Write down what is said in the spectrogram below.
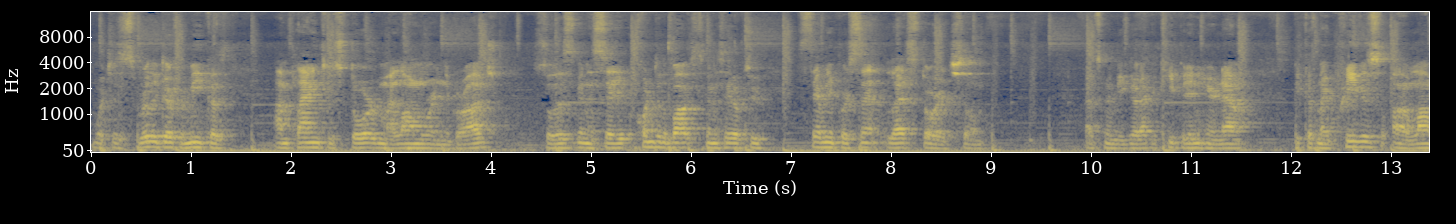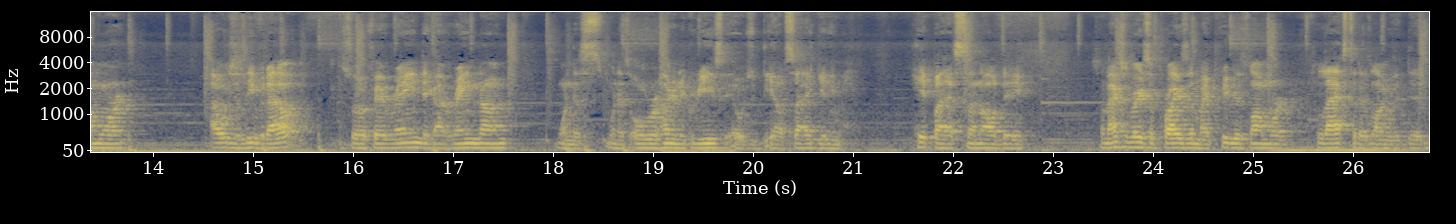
which is really good for me because I'm planning to store my lawnmower in the garage. So this is gonna save, according to the box, it's gonna save up to 70% less storage. So that's gonna be good. I could keep it in here now because my previous uh, lawnmower, I would just leave it out. So if it rained, it got rained on. When it's, when it's over 100 degrees, it would just be outside getting hit by the sun all day. So I'm actually very surprised that my previous lawnmower lasted as long as it did.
